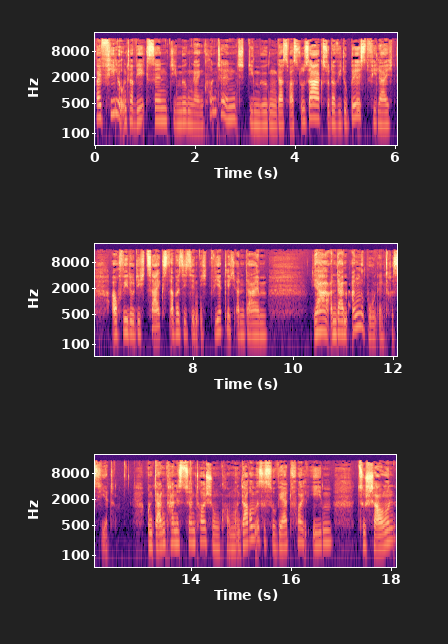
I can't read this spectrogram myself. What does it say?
Weil viele unterwegs sind, die mögen deinen Content, die mögen das, was du sagst oder wie du bist, vielleicht auch wie du dich zeigst, aber sie sind nicht wirklich an deinem ja, an deinem Angebot interessiert. Und dann kann es zu Enttäuschungen kommen. Und darum ist es so wertvoll, eben zu schauen,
